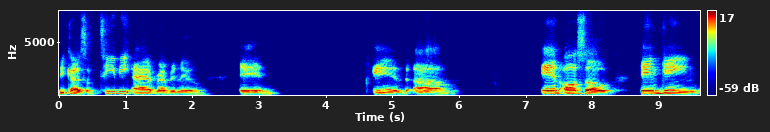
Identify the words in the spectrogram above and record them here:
because of TV ad revenue and and um and also in-game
